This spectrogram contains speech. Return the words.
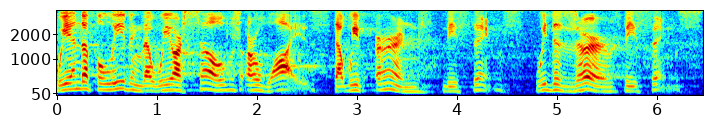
we end up believing that we ourselves are wise, that we've earned these things. We deserve these things.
